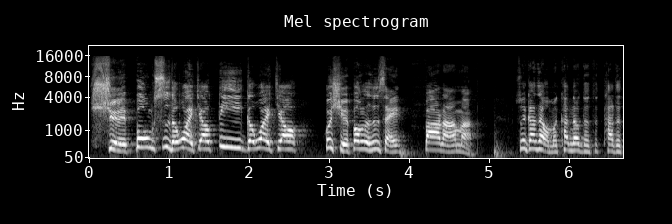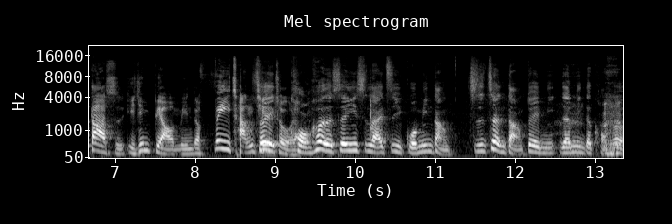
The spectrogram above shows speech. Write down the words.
雪崩式的外交，第一个外交会雪崩的是谁？巴拿马。所以刚才我们看到的他的大使已经表明的非常清楚了。恐吓的声音是来自于国民党。执政党对民人民的恐吓，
